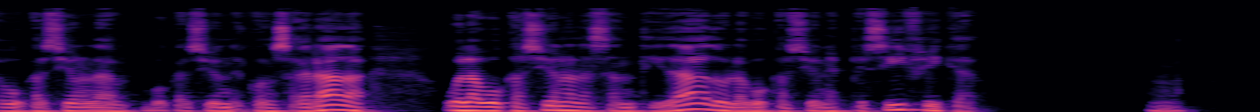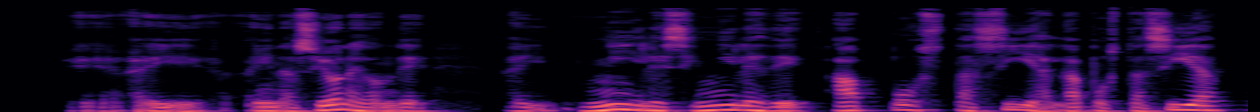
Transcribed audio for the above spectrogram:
la vocación a la vocación consagrada, o la vocación a la santidad, o la vocación específica. Eh, hay, hay naciones donde hay miles y miles de apostasías. La apostasía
